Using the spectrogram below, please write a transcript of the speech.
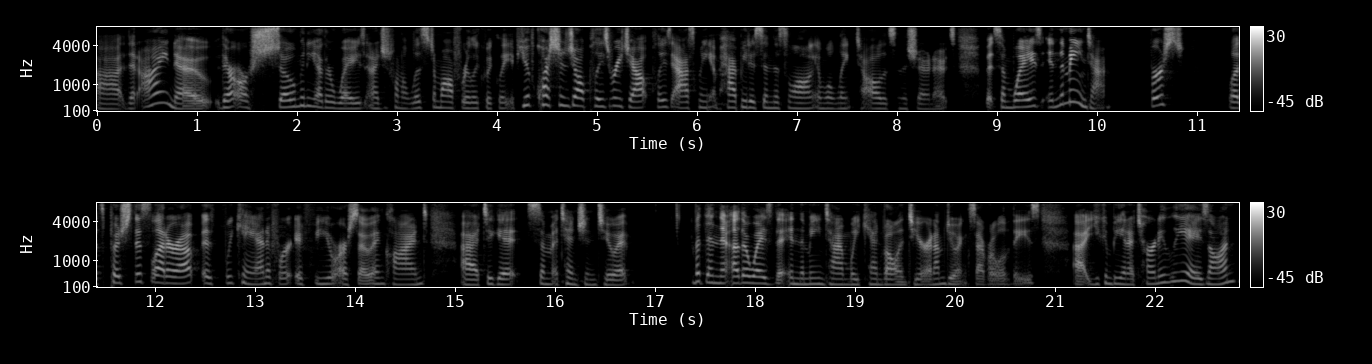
uh, that I know. There are so many other ways, and I just want to list them off really quickly. If you have questions, y'all, please reach out. Please ask me. I'm happy to send this along, and we'll link to all this in the show notes. But some ways in the meantime. First, let's push this letter up if we can, if we're if you are so inclined uh, to get some attention to it. But then the other ways that in the meantime we can volunteer, and I'm doing several of these. Uh, you can be an attorney liaison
